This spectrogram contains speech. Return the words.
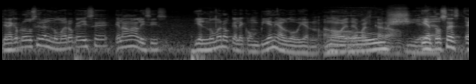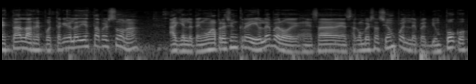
Tiene que producir el número que dice el análisis y el número que le conviene al gobierno. No, vete pa'l Oh, carajo. shit. Y entonces esta la respuesta que yo le di a esta persona, a quien le tengo un aprecio increíble, pero en esa, en esa conversación pues le perdí un poco,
